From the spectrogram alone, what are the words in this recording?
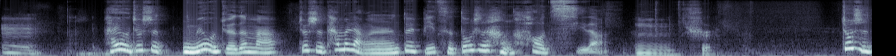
嗯，还有就是你没有觉得吗？就是他们两个人对彼此都是很好奇的。嗯，是，就是。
